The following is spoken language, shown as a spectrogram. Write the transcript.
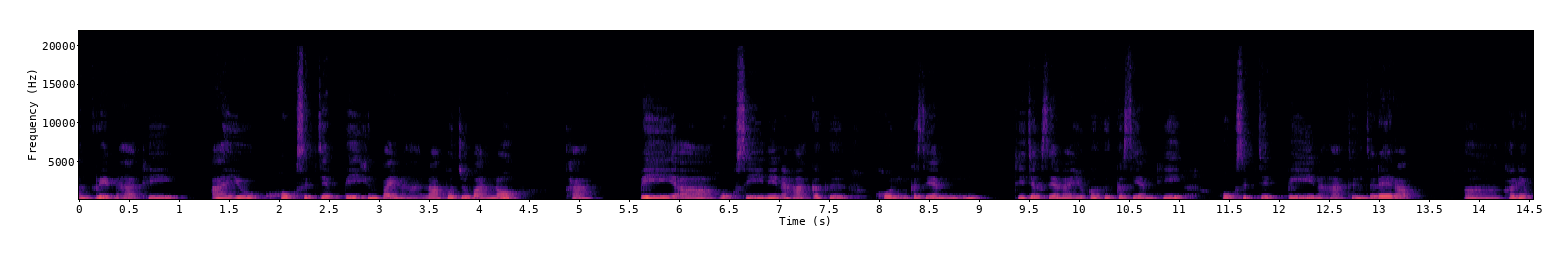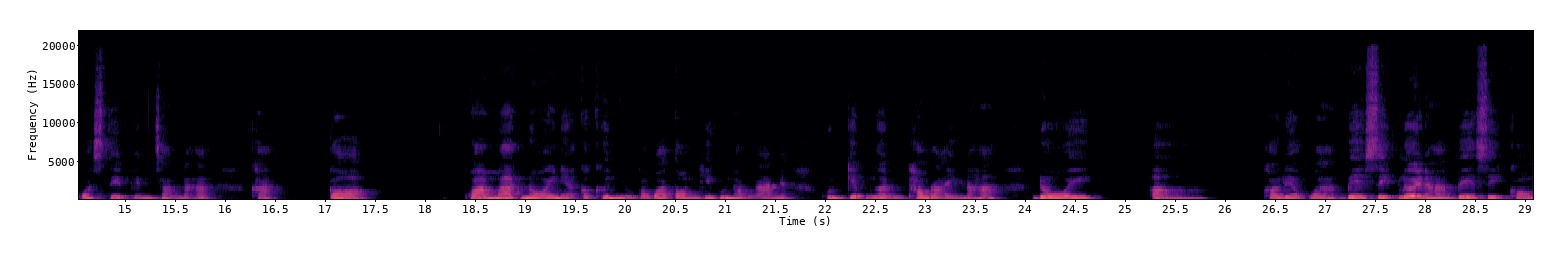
อังกฤษนะคะที่อายุ 67 ปีขึ้นไปนะคะณปัจจุบันเนาะค่ะปี64 นี้นะคะก็คือคนเกษียณที่จะเกษียณอายุก็คือเกษียณที่ 67 ปีนะคะถึงจะได้รับเขาเรียกว่า state pension นะคะค่ะก็ ความมากน้อยเนี่ยก็ขึ้นอยู่กับว่าตอนที่คุณทำงานเนี่ยคุณเก็บเงินเท่าไหร่นะคะ โดยเขาเรียกว่าเบสิกเลยนะคะเบสิกของ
